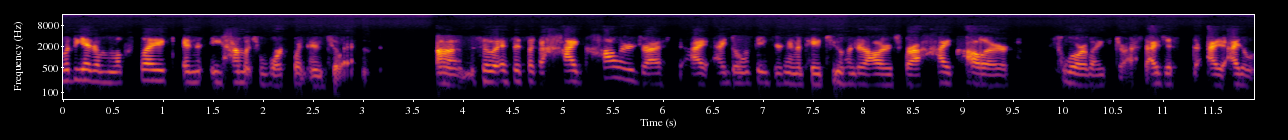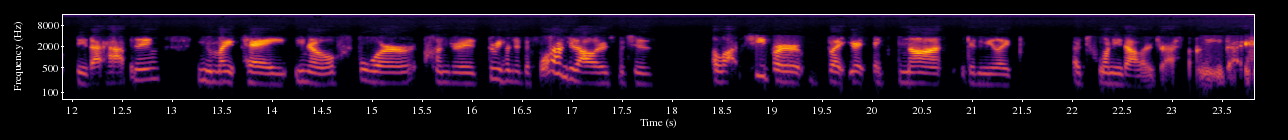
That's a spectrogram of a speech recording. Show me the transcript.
what the item looks like, and how much work went into it. Um, so if it's like a high collar dress, I, I don't think you're going to pay two hundred dollars for a high collar floor length dress. I just I, I don't see that happening you might pay, you know, 400 300 to $400, which is a lot cheaper, but it's not going to be like a $20 dress on eBay.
